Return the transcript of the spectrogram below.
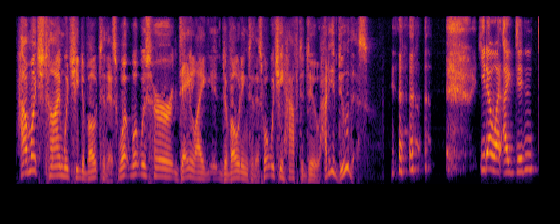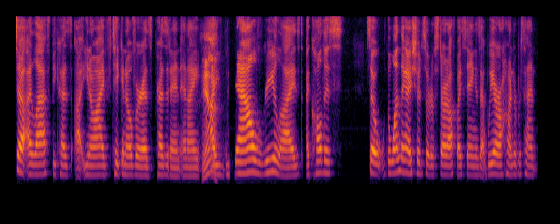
How much time would she devote to this? What what was her day like devoting to this? What would she have to do? How do you do this? you know what? I didn't. Uh, I laugh because uh, you know I've taken over as president, and I yeah. I now realized I call this. So the one thing I should sort of start off by saying is that we are a hundred percent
